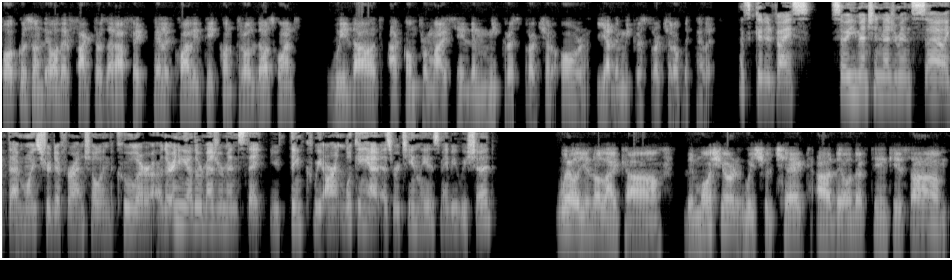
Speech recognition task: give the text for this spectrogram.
focus on the other factors that affect pellet quality, control those ones without uh, compromising the microstructure or yeah the microstructure of the pellet. That's good advice. So you mentioned measurements uh, like that moisture differential in the cooler. Are there any other measurements that you think we aren't looking at as routinely as maybe we should? Well, you know, like uh, the moisture, we should check. Uh, the other thing is, um,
